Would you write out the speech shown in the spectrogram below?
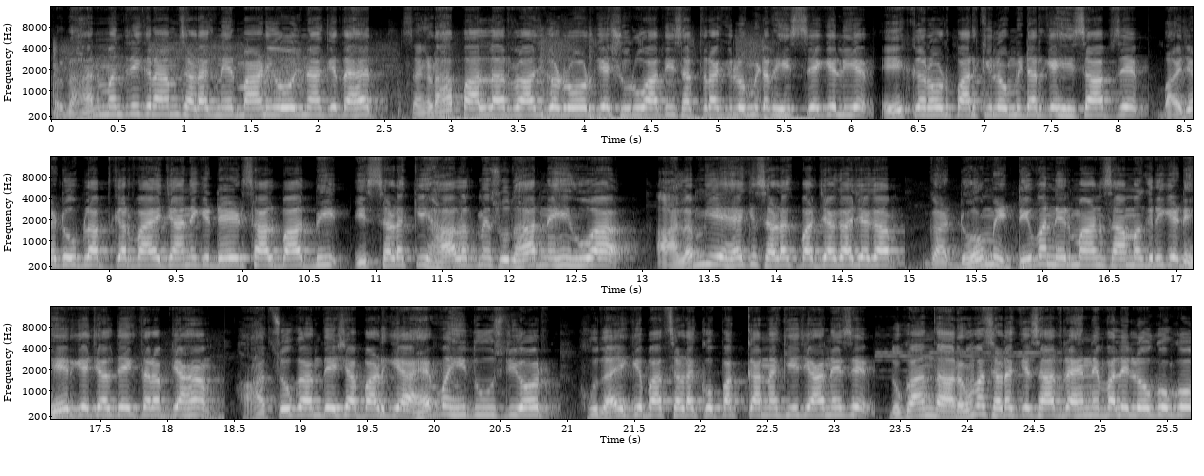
प्रधानमंत्री ग्राम सड़क निर्माण योजना के तहत संगड़ा पार्लर राजगढ़ रोड के शुरुआती 17 किलोमीटर हिस्से के लिए एक करोड़ पर किलोमीटर के हिसाब से बजट उपलब्ध करवाए जाने के डेढ़ साल बाद भी इस सड़क की हालत में सुधार नहीं हुआ। आलम यह है कि सड़क पर जगह जगह गड्ढों, मिट्टी व निर्माण सामग्री के ढेर के चलते एक तरफ़ जहाँ हादसों का अंदेशा बढ़ गया है, वहीं दूसरी ओर खुदाई के बाद सड़क को पक्का न किए जाने से दुकानदारों व सड़क के साथ रहने वाले लोगों को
